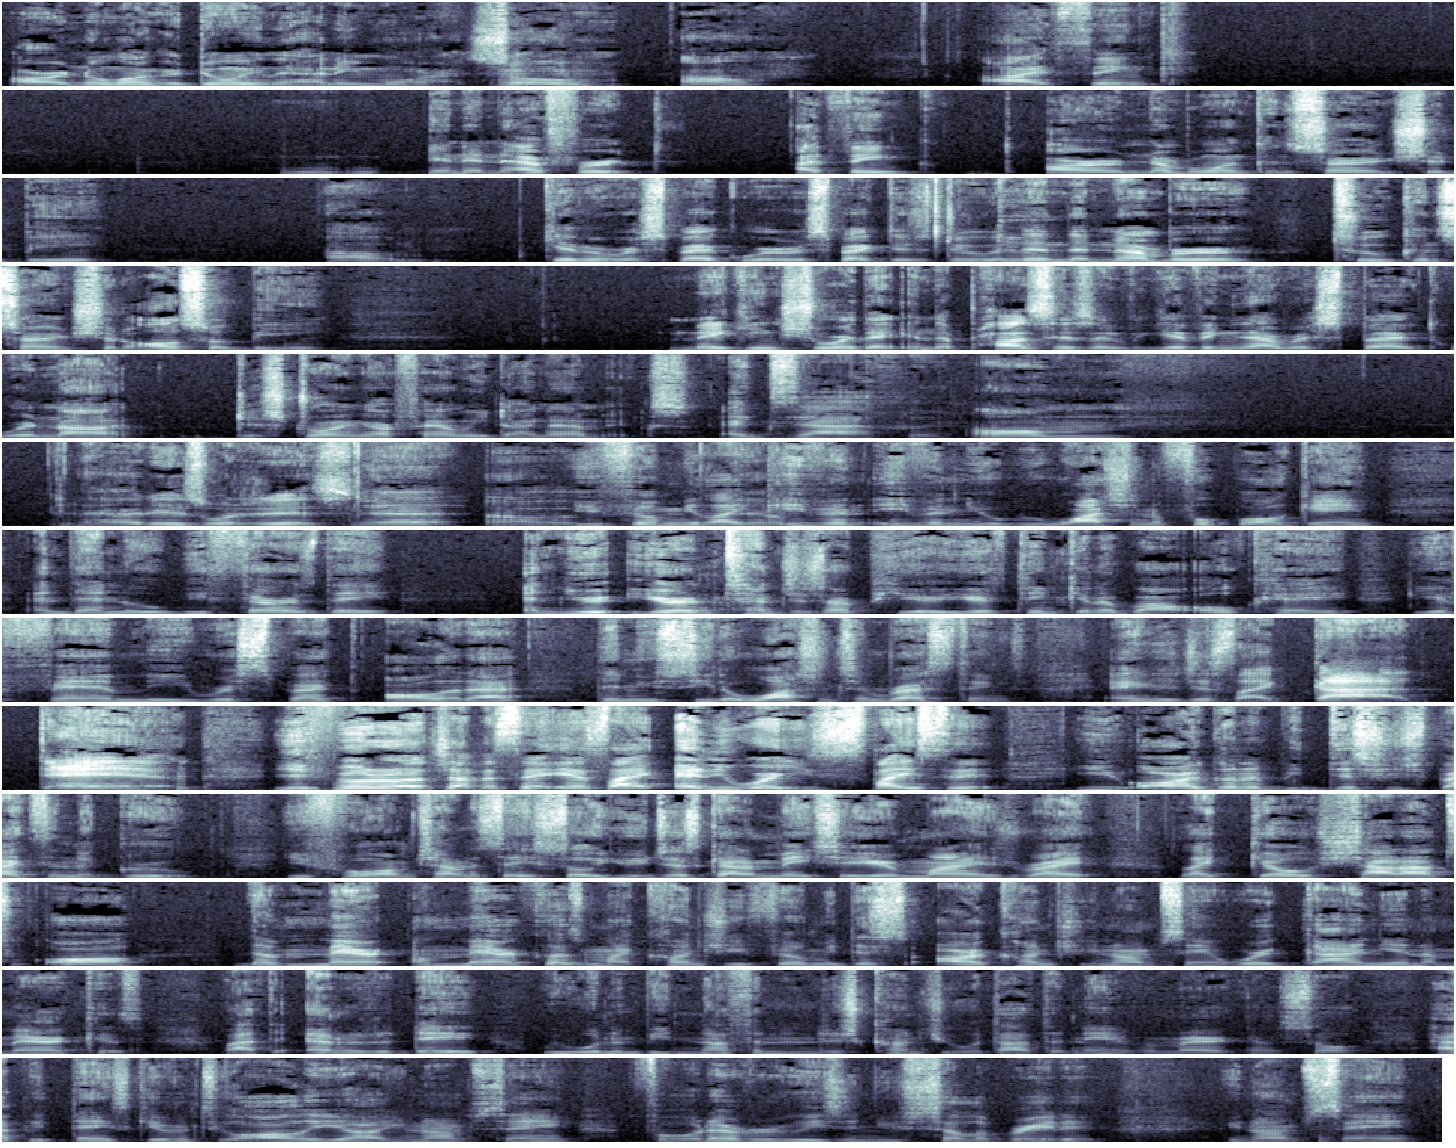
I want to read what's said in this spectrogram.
are no longer doing that anymore. So um, I think in an effort, I think our number one concern should be um, giving respect where respect is due, and then the number two concern should also be making sure that in the process of giving that respect, we're not destroying our family dynamics. Exactly. Um, that is what it is. Yeah. Uh, you feel me? Like yeah. even even you'll be watching a football game and then it will be Thursday and your your intentions are pure. You're thinking about okay, your family, respect, all of that. Then you see the Washington Redskins and you're just like, God damn. you feel what I'm trying to say? It's like anywhere you slice it, you are gonna be disrespecting the group. You feel what I'm trying to say? So you just gotta make sure your mind's right. Like, yo, shout out to all the Amer- America's my country. You feel me? This is our country. You know what I'm saying? We're Ghanaian Americans. But at the end of the day, we wouldn't be nothing in this country without the Native Americans. So happy Thanksgiving to all of y'all. You know what I'm saying? For whatever reason you celebrate it, you know what I'm saying?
